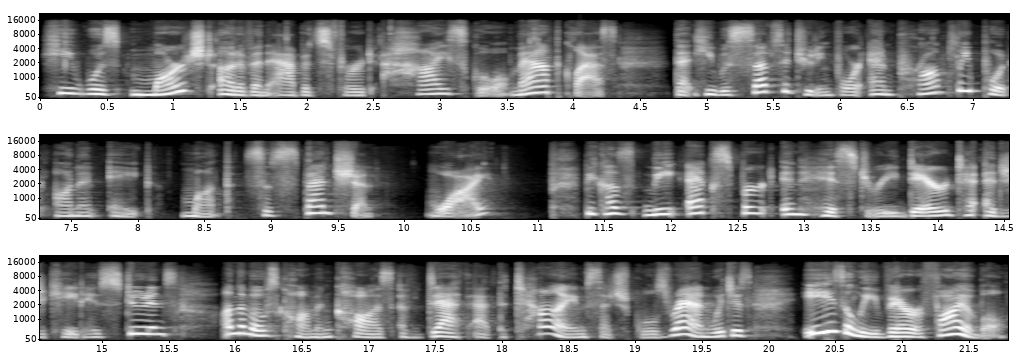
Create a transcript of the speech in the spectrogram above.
he was marched out of an Abbotsford high school math class that he was substituting for and promptly put on an eight month suspension. Why? Because the expert in history dared to educate his students on the most common cause of death at the time such schools ran, which is easily verifiable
